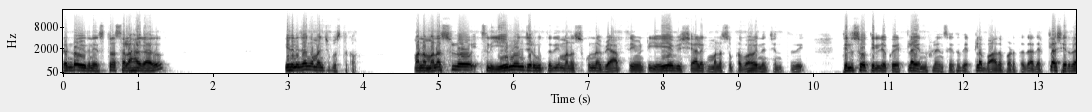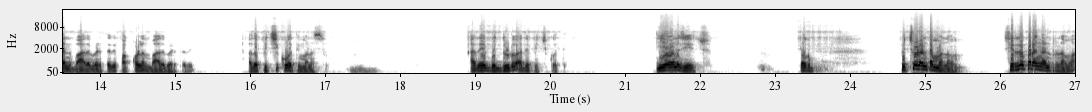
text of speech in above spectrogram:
రెండో ఇది నేను ఇస్తున్న సలహా కాదు. ఇది నిజంగా మంచి పుస్తకం. మన మనస్సులో అసలు ఏమేం జరుగుతుంది మనసుకున్న వ్యాప్తి ఏమిటి ఏ ఏ విషయాలకు మనస్సు ప్రభావితం చెందుతుంది తెలుసో తెలియకో ఎట్లా ఇన్ఫ్లుయెన్స్ అవుతుంది ఎట్లా బాధపడుతుంది అది ఎట్లా శరీరాన్ని బాధ పెడుతుంది పక్కోళ్ళని బాధ పెడుతుంది అదో పిచ్చికోతి మనస్సు. అదే బుద్ధుడు అదే పిచ్చికోతి. ఏమైనా చేయొచ్చు. ఒక పిచ్చోడు అంటాం మనం. శరీరపరంగా అంటున్నామా?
